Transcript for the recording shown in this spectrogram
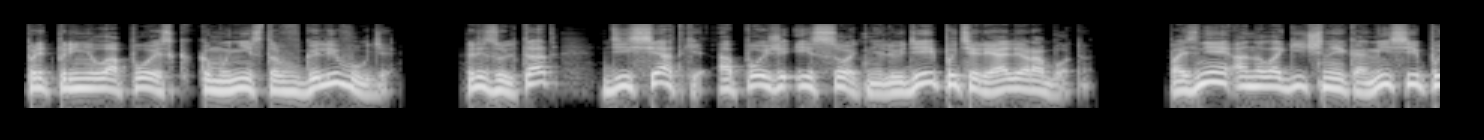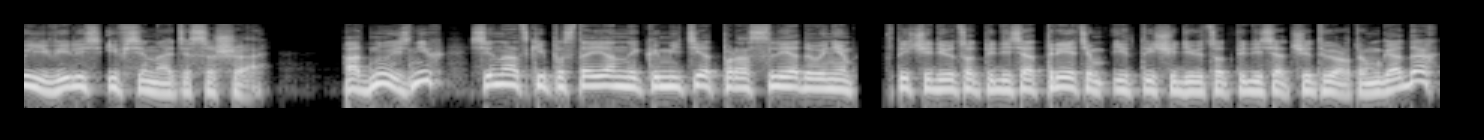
предприняла поиск коммунистов в Голливуде. Результат – десятки, а позже и сотни людей потеряли работу. Позднее аналогичные комиссии появились и в Сенате США. Одну из них, Сенатский постоянный комитет по расследованиям в 1953 и 1954 годах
